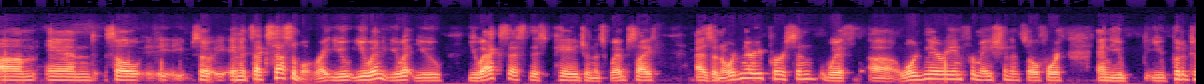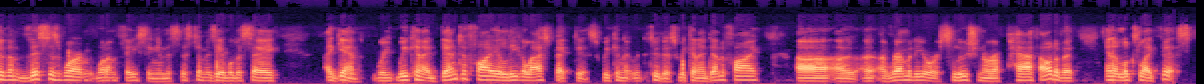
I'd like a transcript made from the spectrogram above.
Um, and so, so, and it's accessible, right? You, you, you, you, you access this page on this website as an ordinary person with uh, ordinary information and so forth, and you, you put it to them, this is where, what I'm facing. And the system is able to say, again, we, we can identify a legal aspect this. We can do this. We can identify uh, a, a, remedy or a solution or a path out of it, and it looks like this.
